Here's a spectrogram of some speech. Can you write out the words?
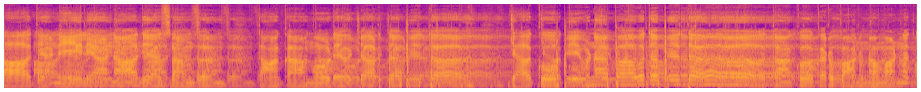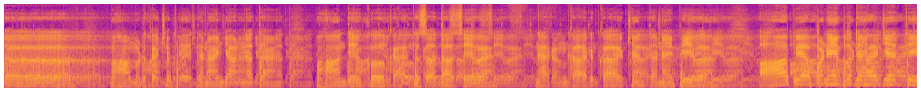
ਆਦਿ ਨੇਲਿਆਨ ਆਦਿ ਸੰਭ ਤਾਂ ਕਾ ਮੋੜੇ ਉਚਾਰਤ ਭੇਦ, ਜਾ ਕੋ ਪੇਵਣਾ ਪਾਵਤ ਭੇਦ, ਤਾਂ ਕੋ ਕਰਪਾਨ ਨ ਮੰਨਤ ਮਹਾਮੁੜ ਕਛ ਭੇਦ ਨ ਜਾਣਤ ਮਹਾਦੇਵ ਕੋ ਕਹਿਤ ਸਦਾ ਸੇਵ, ਨਿਰੰਕਾਰ ਕਾ ਚਿੰਤਨ ਪੀਵ। ਆਪ ਆਪਣੇ ਬੁਧ ਜਤੇ,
